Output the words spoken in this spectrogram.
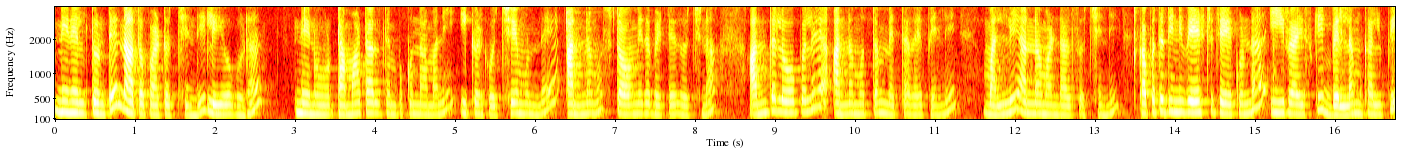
నేను వెళ్తుంటే నాతో పాటు వచ్చింది లియో కూడా. నేను టమాటాలు తెంపుకుందామని ఇక్కడికి వచ్చే ముందే అన్నము స్టవ్ మీద పెట్టేసి వచ్చిన. అంత లోపలే అన్నం మొత్తం మెత్తగా అయిపోయింది. మళ్ళీ అన్నం వండాల్సి వచ్చింది. కాకపోతే దీన్ని వేస్ట్ చేయకుండా ఈ రైస్కి బెల్లం కలిపి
